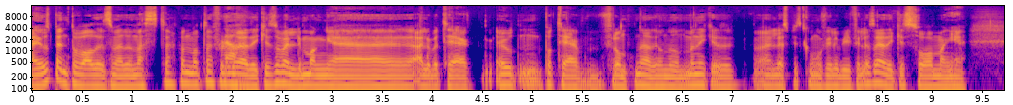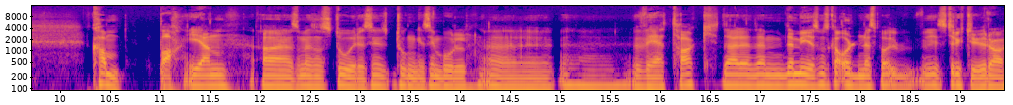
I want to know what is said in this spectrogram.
Jeg er jo spent på hva det er som er det neste, på en måte. For Ja. nå er det ikke så veldig mange LHBT jo, På T-fronten er det jo noen, men ikke lesbiske, homofile, bifile, så er det ikke så mange kamper igjen, uh, som er sånne store, tunge symbolvedtak. det, er- det, det er mye som skal ordnes på i struktur og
